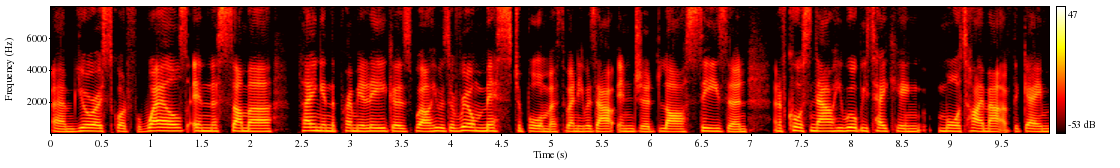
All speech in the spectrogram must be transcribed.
um, Euro squad for Wales in the summer, playing in the Premier League as well. He was a real miss to Bournemouth when he was out injured last season. And of course, now he will be taking more time out of the game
